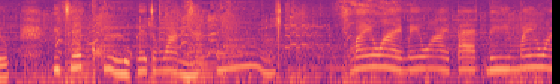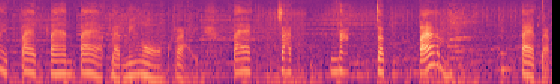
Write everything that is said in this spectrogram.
ลุกอีเจ๊คนลุกเลยจังหวะเนี้ยอืมไม่ไหว ไม่ไหว แตกดี ไม่ไหว แตกแตนแตกแบบไม่งอใคร แตกจัดหนักจัดแต้ม แตกแบบ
